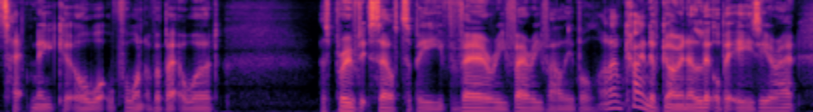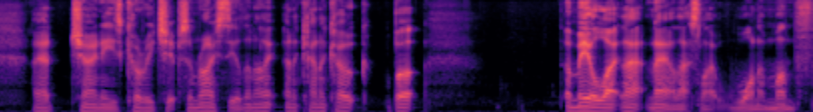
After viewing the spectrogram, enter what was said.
technique, or what, for want of a better word, has proved itself to be very very valuable. And I'm kind of going a little bit easier out. I had Chinese curry chips and rice the other night and a can of Coke, but a meal like that now that's like one a month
